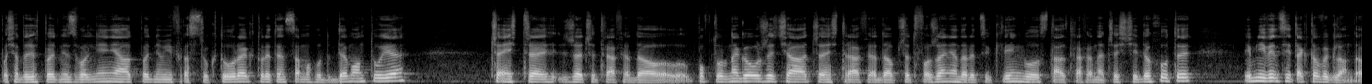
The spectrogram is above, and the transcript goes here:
posiadać odpowiednie zwolnienia, odpowiednią infrastrukturę, który ten samochód demontuje. Część rzeczy trafia do powtórnego użycia, część trafia do przetworzenia, do recyklingu, stal trafia najczęściej do huty i mniej więcej tak to wygląda.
